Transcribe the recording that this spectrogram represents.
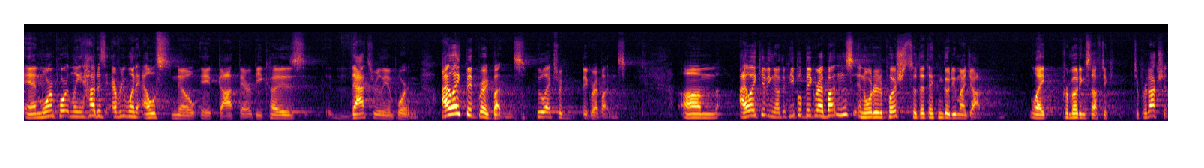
And more importantly, how does everyone else know it got there? Because that's really important. I like big red buttons. Who likes big red buttons? Um, I like giving other people big red buttons in order to push so that they can go do my job, like promoting stuff to, to production.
